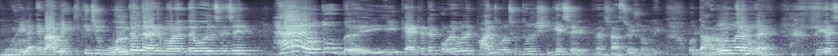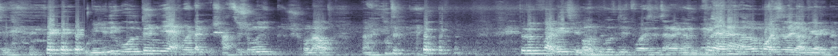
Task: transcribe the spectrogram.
মহিলা এবার আমি কিছু তার মনে হতে বলছে যে হ্যাঁ ও তো এই- ক্যারেক্টারটা করে বলে পাঁচ বছর ধরে শিখেছে শাস্ত্রীয় সংগীত। ও দারুণ গান গায় ঠিক আছে? উনি যদি বলতেন যে এখন একটা শাস্ত্রীয় সংগীত শোনাও পাঠিয়েছিল। পয়সা ছাড়া গান পয়সা গান না।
